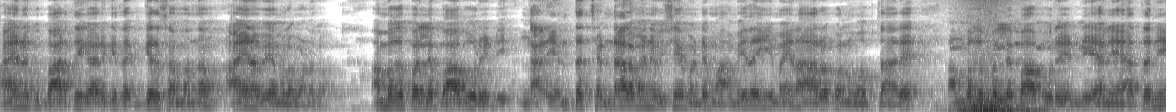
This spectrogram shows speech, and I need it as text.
ఆయనకు భారతి గారికి దగ్గర సంబంధం ఆయన వేముల మండలం. అంబగపల్లె బాబురెడ్డి. ఇంకా ఎంత చండాలమైన విషయం అంటే మా మీద ఈమైన ఆరోపణలు మోపుతారే అంబకపల్లె బాబురెడ్డి అనే అతని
